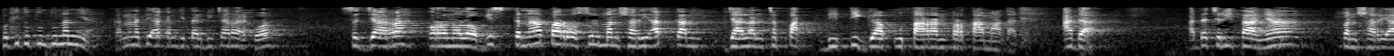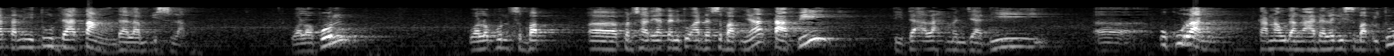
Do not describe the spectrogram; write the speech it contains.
begitu tuntunannya. Karena nanti akan kita bicara, ya, sejarah kronologis kenapa Rasul mensyariatkan jalan cepat di tiga putaran pertama tadi. Ada. Ada ceritanya pensyariatan itu datang dalam Islam. Walaupun walaupun sebab e, pensyariatan itu ada sebabnya, tapi tidaklah menjadi e, ukuran karena udah nggak ada lagi sebab itu,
